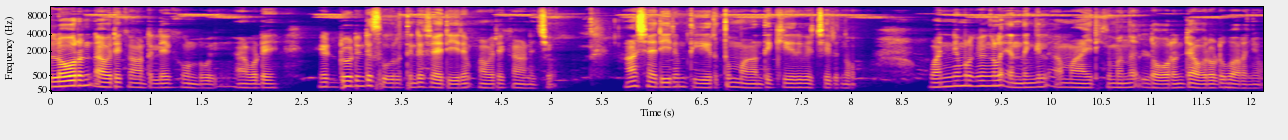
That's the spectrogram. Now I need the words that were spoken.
ലോറൻ അവരെ കാട്ടിലേക്ക് കൊണ്ടുപോയി. അവിടെ എഡ്വേർഡിന്റെ സുഹൃത്തിന്റെ ശരീരം അവരെ കാണിച്ചു. ആ ശരീരം തീർത്തും മാന്തി കീറി വെച്ചിരുന്നു. വന്യമൃഗങ്ങൾ എന്തെങ്കിലും ആയിരിക്കുമെന്ന് ലോറന്റ് അവരോട് പറഞ്ഞു.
